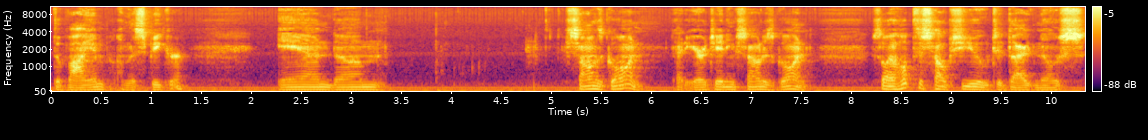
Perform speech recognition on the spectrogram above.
the volume on the speaker, and um, sound's gone. That irritating sound is gone. So I hope this helps you to diagnose,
